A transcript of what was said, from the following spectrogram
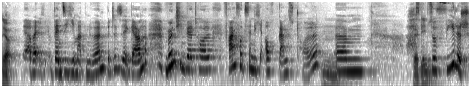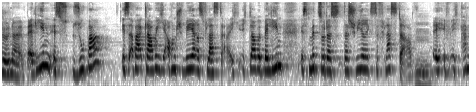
ja. aber ich, wenn Sie jemanden hören, bitte sehr gerne. München wäre toll. Frankfurt finde ich auch ganz toll. Mhm. Ähm, es gibt so viele schöne. Berlin ist super. Ist aber, glaube ich, auch ein schweres Pflaster. Ich, ich glaube, Berlin ist mit so das, das schwierigste Pflaster. Mhm. Ich, ich, kann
